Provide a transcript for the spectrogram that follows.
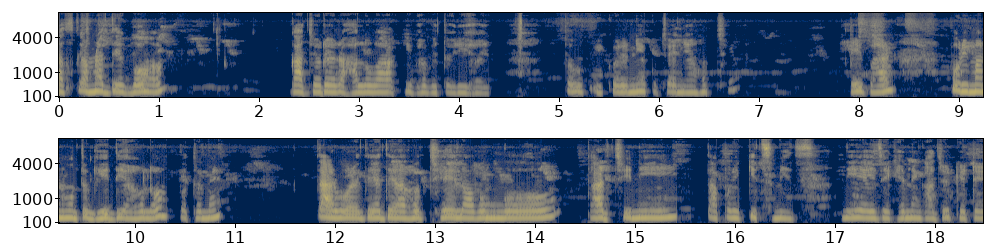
আজকে আমরা দেখব গাজরের হালুয়া কীভাবে তৈরি হয়। তো ই করে নিয়ে কুচাই নেওয়া হচ্ছে। এইবার পরিমাণ মতো ঘি দেওয়া হলো প্রথমে। তারপরে দিয়ে দেওয়া হচ্ছে লবঙ্গ, দারচিনি, তারপরে কিচমিচ দিয়ে এই যেখানে গাজর কেটে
